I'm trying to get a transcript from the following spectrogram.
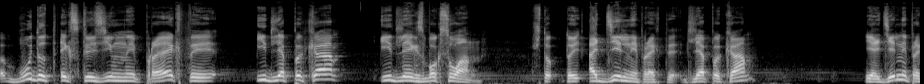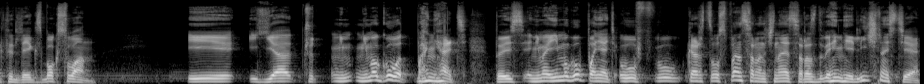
будут эксклюзивные проекты и для ПК, и для Xbox One. Что, то есть отдельные проекты для ПК и отдельные проекты для Xbox One. И я не, не могу вот понять, то есть не, не могу понять, у, у, кажется, у Спенсера начинается раздвоение личности,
